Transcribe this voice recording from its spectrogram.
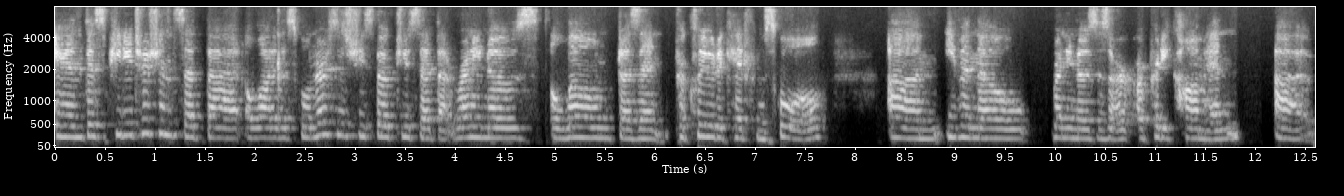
And this pediatrician said that a lot of the school nurses she spoke to said that runny nose alone doesn't preclude a kid from school, um, even though runny noses are, are pretty common uh,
